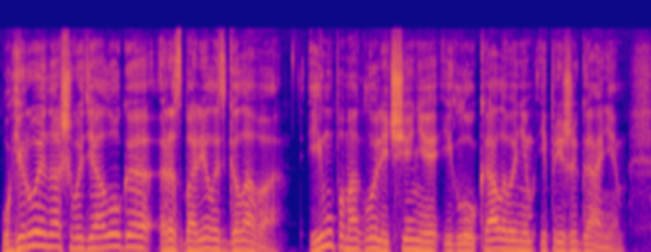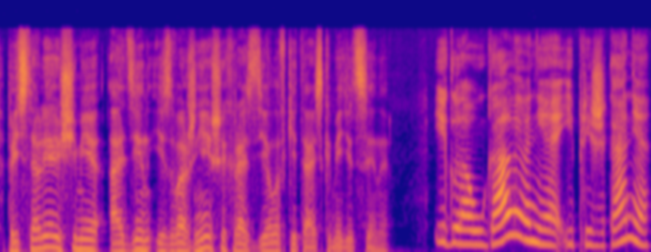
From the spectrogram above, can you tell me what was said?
У героя нашего диалога разболелась голова, и ему помогло лечение иглоукалыванием и прижиганием, представляющими один из важнейших разделов китайской медицины. Иглоугадывание и прижигание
